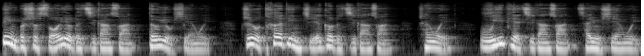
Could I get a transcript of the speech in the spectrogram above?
并不是所有的肌苷酸都有鲜味，只有特定结构的肌苷酸，称为五一撇肌苷酸才有鲜味。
